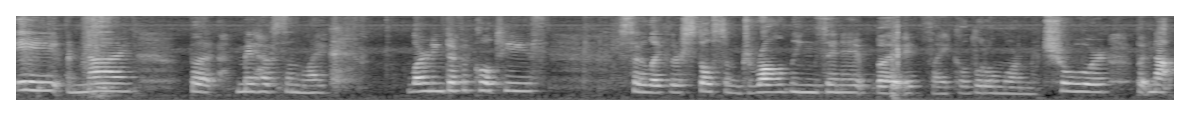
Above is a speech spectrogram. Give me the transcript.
eight or nine, but may have some like learning difficulties. So like there's still some drawings in it, but it's like a little more mature, but not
